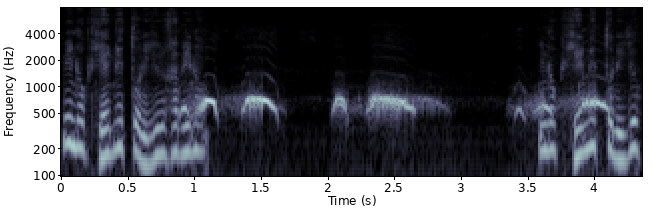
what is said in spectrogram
มีนกเถียงในตัวนี้อยู่ครับพี่น้องมีนกเถียงในตัวนี้อยู่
